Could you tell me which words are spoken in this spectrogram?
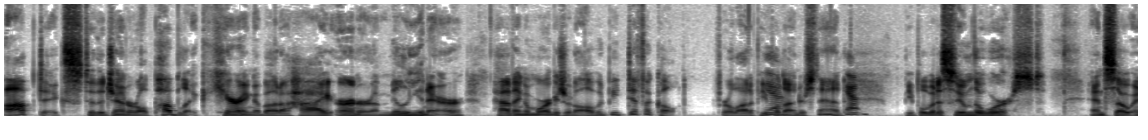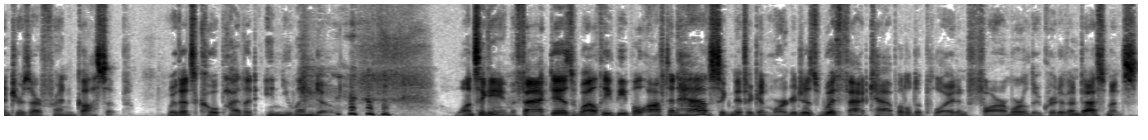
optics to the general public hearing about a high earner, a millionaire, having a mortgage at all would be difficult for a lot of people Yeah. to understand. Yeah. People would assume the worst. And so enters our friend gossip with its co pilot innuendo. Once again, the fact is, wealthy people often have significant mortgages with that capital deployed in far more lucrative investments.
